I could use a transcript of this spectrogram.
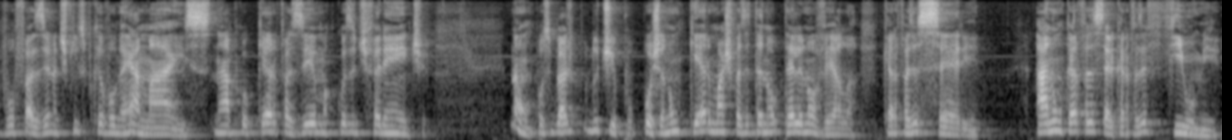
vou fazer Netflix porque eu vou ganhar mais. Não, porque eu quero fazer uma coisa diferente. Não, possibilidade do tipo, poxa, não quero mais fazer telenovela, quero fazer série. Ah, não quero fazer série, quero fazer filme.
